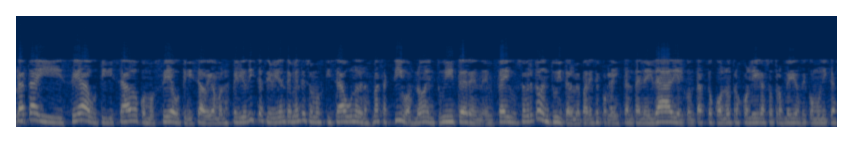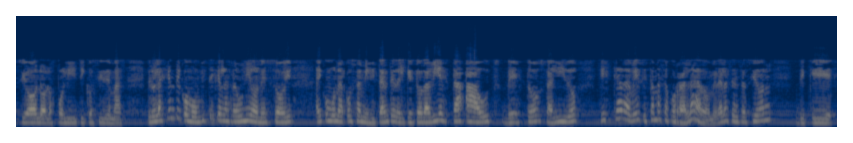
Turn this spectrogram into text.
Tata, y sea utilizado como sea utilizado, digamos, los periodistas evidentemente somos quizá uno de los más activos, ¿no? En Twitter, en, en Facebook, sobre todo en Twitter, me parece, por la instantaneidad y el contacto con otros colegas, otros medios de comunicación o los políticos y demás. Pero la gente común, viste que en las reuniones hoy hay como una cosa militante del que todavía está out de esto, salido, que es cada vez, está más acorralado. Me da la sensación de que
